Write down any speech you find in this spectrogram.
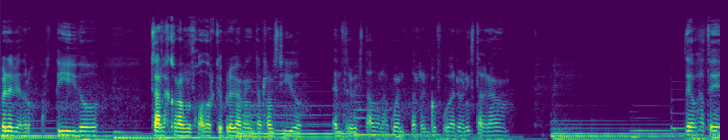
previas de los partidos, charlas con algún jugador que previamente habrán sido entrevistado en la cuenta del Renco Fuero en Instagram. Debate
